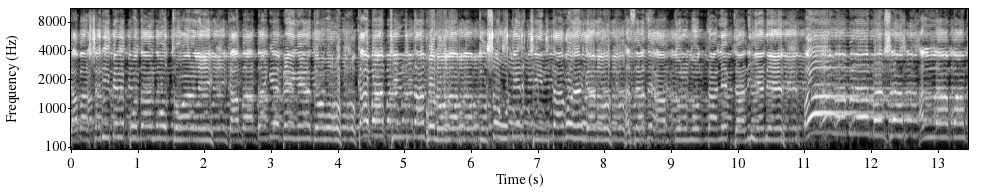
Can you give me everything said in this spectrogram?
কাবা শরীফের প্রধান মতোয়ালি কাবাটাকে ভেঙে দেবো। কাবা চিন্তা হলো না, দুশো উটের চিন্তা হয়ে গেল হাজরাতে আব্দুল মুত্তালিব জানিয়ে দেন, ও আল্লাহ পাক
